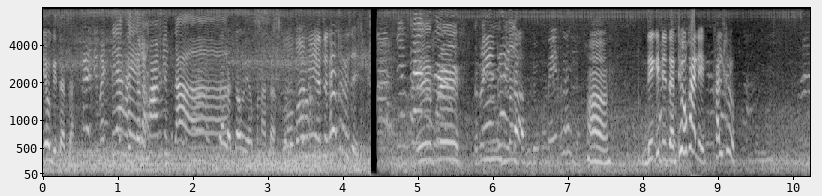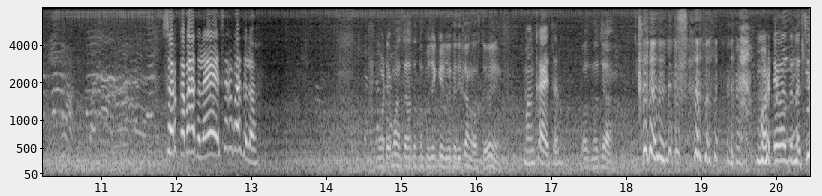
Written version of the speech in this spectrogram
योगिताचा चला. जाऊया आपण आता. गेला. हा. दे की तिथं. ठेव खाली. खाली ठेव. सरका बाजूला? ए सरक बाजूला. मोठ्या माणसा हातात पूजा केलेली कधी चांगलं असतं. मग काय तर. वजनाच्या. मोठ्या वजनाची.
